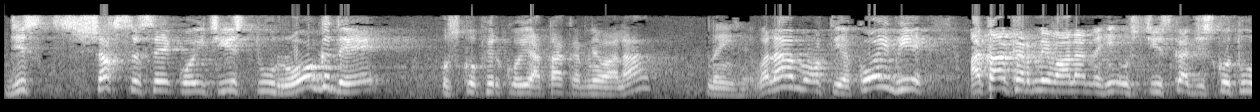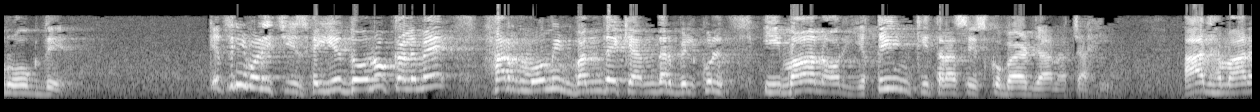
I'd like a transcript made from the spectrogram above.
جس شخص سے کوئی چیز تو روک دے، اس کو پھر کوئی عطا کرنے والا نہیں ہے۔ ولا موتیا کوئی بھی عطا کرنے والا نہیں اس چیز کا جس کو تو روک دے۔ کتنی بڑی چیز ہے۔ یہ دونوں کلمے ہر مومن بندے کے اندر بالکل ایمان اور یقین کی طرح سے اس کو بیٹھ جانا چاہیے۔ آج ہمارے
